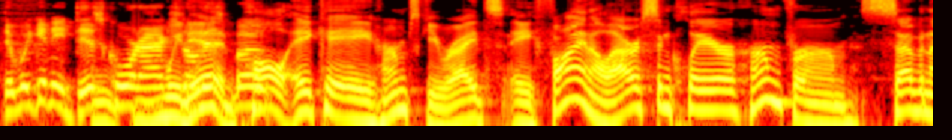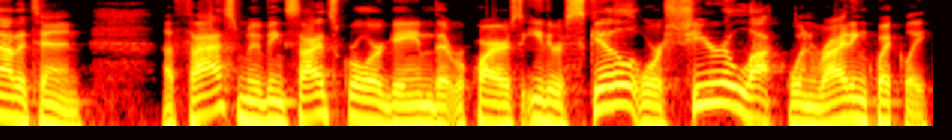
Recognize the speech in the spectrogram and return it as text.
did we get any Discord action? We did. Paul, aka Hermsky, writes a final Our Sinclair Herm Firm seven out of ten. A fast-moving side-scroller game that requires either skill or sheer luck when riding quickly.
